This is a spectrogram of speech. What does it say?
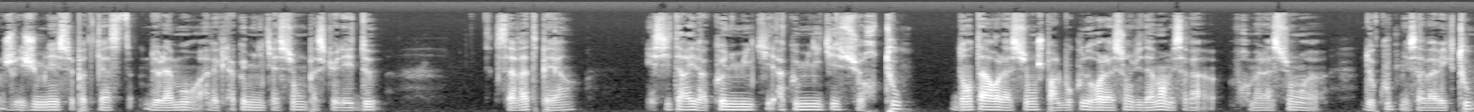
je vais jumeler ce podcast de l'amour avec la communication, parce que les deux, ça va te perdre. Et si tu arrives à communiquer, sur tout dans ta relation, je parle beaucoup de relations évidemment, mais ça va, relation euh, de couple, mais ça va avec tout,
